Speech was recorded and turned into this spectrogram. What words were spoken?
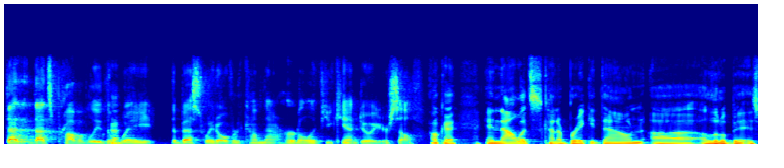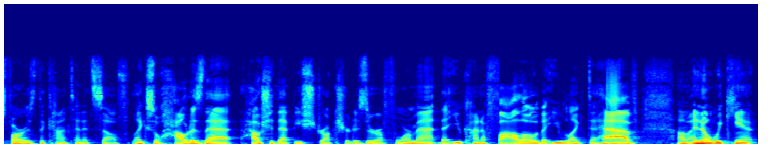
that that's probably the okay. way, the best way to overcome that hurdle if you can't do it yourself. Okay, and now let's kind of break it down uh, a little bit as far as the content itself. Like, so how does that? How should that be structured? Is there a format that you kind of follow that you like to have? Um, I know we can't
